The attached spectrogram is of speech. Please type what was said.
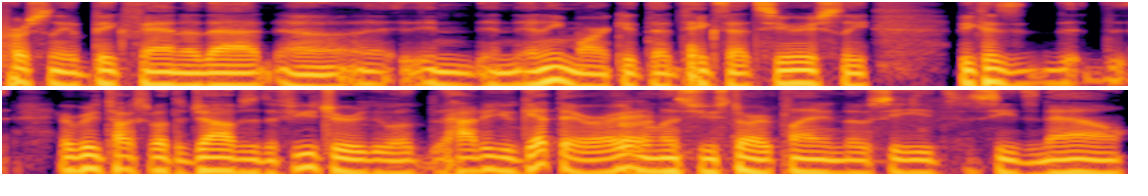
personally a big fan of that uh, in in any market that takes that seriously. Because th- th- everybody talks about the jobs of the future. Well, how do you get there, right? Right. Unless you start planting those seeds seeds now.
